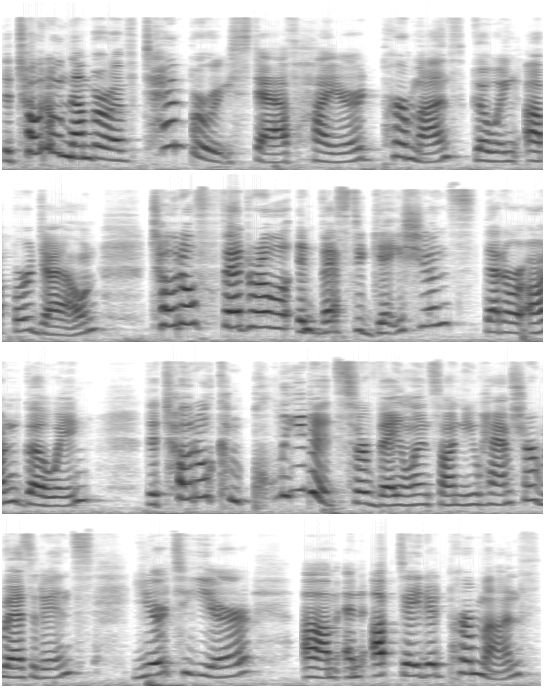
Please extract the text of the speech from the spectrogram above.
The total number of temporary staff hired per month going up or down, total federal investigations that are ongoing, the total completed surveillance on New Hampshire residents year to year um, and updated per month.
